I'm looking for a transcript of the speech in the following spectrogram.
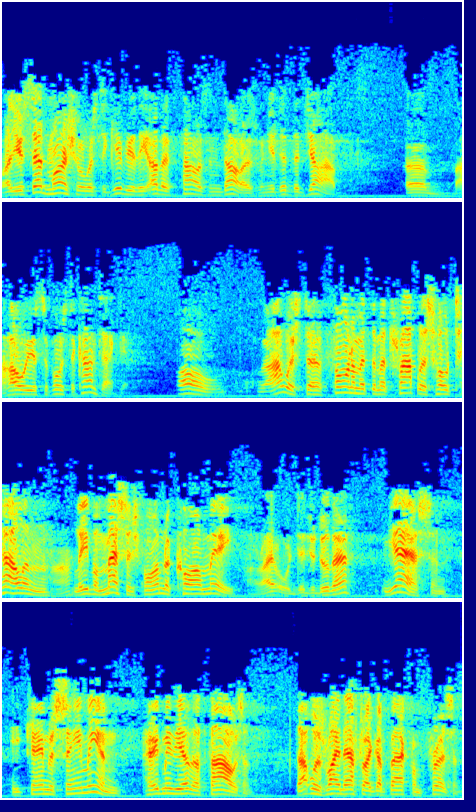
Well, you said Marshall was to give you the other thousand dollars when you did the job. Uh, how were you supposed to contact him? Oh, I was to phone him at the Metropolis Hotel and Huh? leave a message for him to call me. All right, well, did you do that? Yes, and he came to see me and paid me the other thousand. That was right after I got back from prison.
